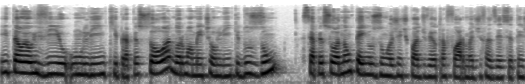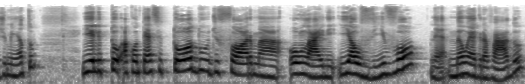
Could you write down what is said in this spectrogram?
Então eu envio um link para a pessoa, normalmente é um link do Zoom. Se a pessoa não tem o Zoom, a gente pode ver outra forma de fazer esse atendimento. E ele to acontece todo de forma online e ao vivo, né? Não é gravado,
